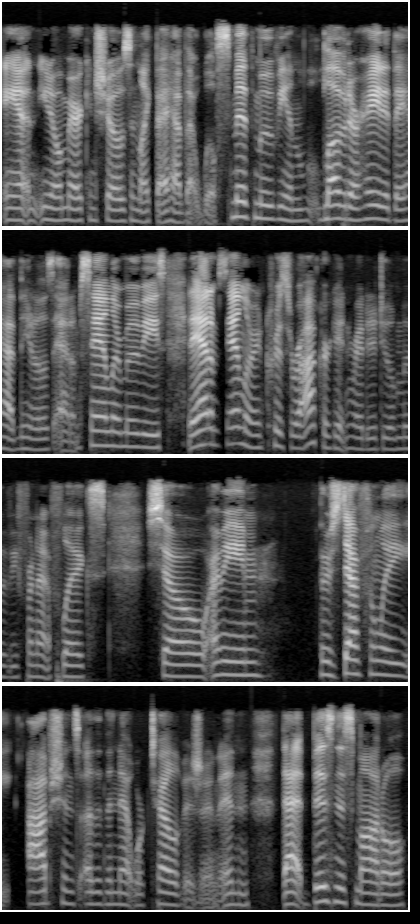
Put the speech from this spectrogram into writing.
and you know American shows. And like they have that Will Smith movie and Love It or Hate It. They had you know those Adam Sandler movies. And Adam Sandler and Chris Rock are getting ready to do a movie for Netflix. So I mean there's definitely options other than network television and that business model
